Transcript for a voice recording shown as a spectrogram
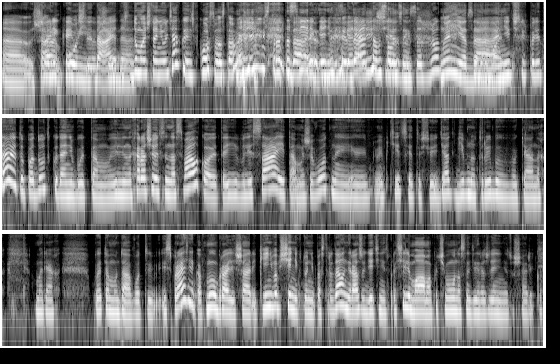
э, шариками. После, да. вообще, Они Думают, что они улетят куда-нибудь в космос там. и- В стратосфере Да, где-нибудь да, горят, там солнце их сожжет. Ну нет, да, они чуть-чуть полетают, упадут куда-нибудь там. Или хорошо, если на свалку, это и в леса, и там и животные, и, птицы это все едят, гибнут рыбы в океанах, в морях. Поэтому да, вот из праздников мы убрали шарики. И вообще никто не пострадал, ни разу дети не спросили, мама, почему у нас на день рождения нету шариков.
